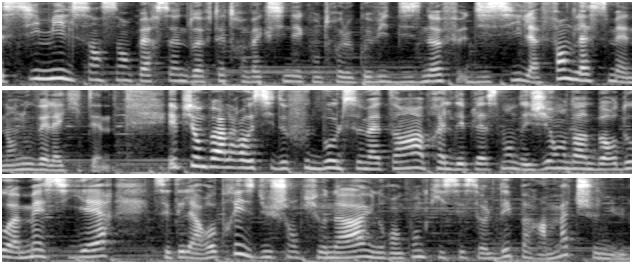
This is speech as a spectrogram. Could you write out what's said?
6500 euh, personnes doivent être vaccinées contre le Covid-19 d'ici la fin de la semaine en Nouvelle-Aquitaine. Et puis on parlera aussi de football ce matin après le déplacement des Girondins de Bordeaux à Metz hier. C'était la reprise du championnat rencontre qui s'est soldée par un match nul.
